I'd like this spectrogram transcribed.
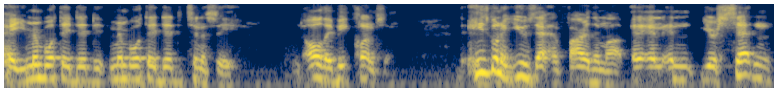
Hey, you remember what they did? To, remember what they did to Tennessee? Oh, they beat Clemson. He's going to use that and fire them up, and, and and you're setting.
